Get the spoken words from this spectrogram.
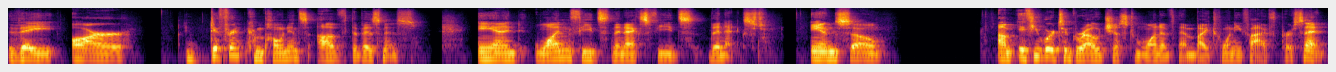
They are different components of the business, and one feeds the next, feeds the next. And so, um, if you were to grow just one of them by 25%,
